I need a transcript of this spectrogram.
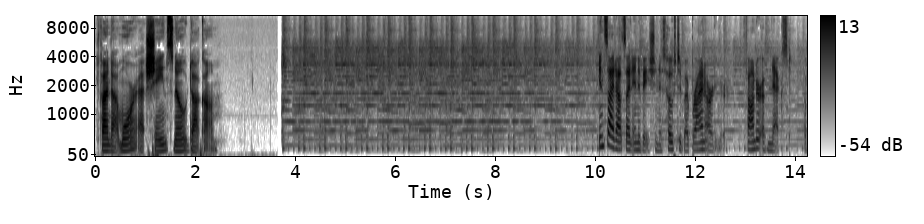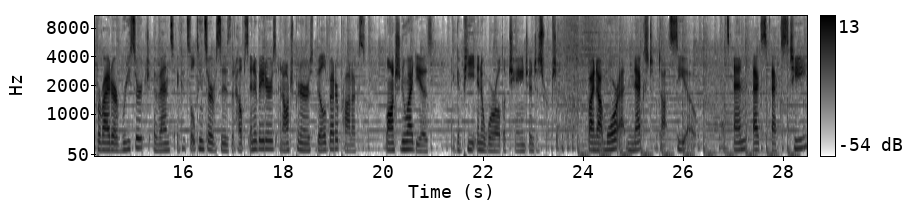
Find out more at shanesnow.com. Inside Outside Innovation is hosted by Brian Ardinger, founder of Nexxt, a provider of research, events, and consulting services that helps innovators and entrepreneurs build better products, launch new ideas, and compete in a world of change and disruption. Find out more at nexxt.co. That's nxxt.co.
